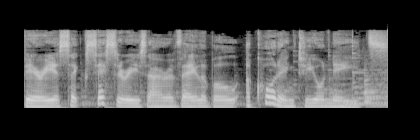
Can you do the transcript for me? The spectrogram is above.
Various accessories are available according to your needs.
